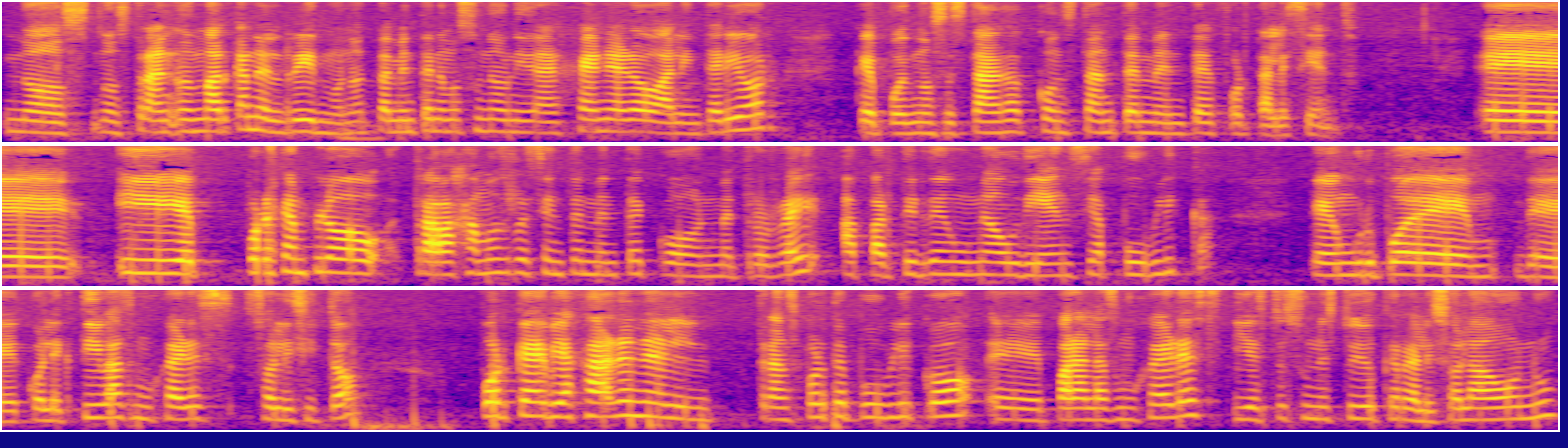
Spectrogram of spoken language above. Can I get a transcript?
nos, nos, nos marcan el ritmo. ¿no? También tenemos una unidad de género al interior que pues, nos está constantemente fortaleciendo. Eh, y, por ejemplo, trabajamos recientemente con Metro Rey a partir de una audiencia pública que un grupo de, colectivas mujeres solicitó, porque viajar en el transporte público eh, para las mujeres, y esto es un estudio que realizó la ONU,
